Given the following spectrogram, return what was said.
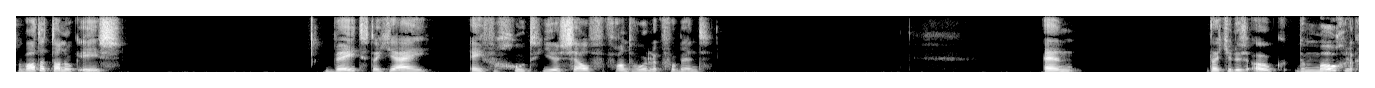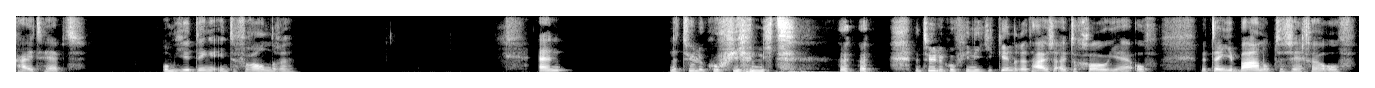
Wat het dan ook is, weet dat jij even goed jezelf verantwoordelijk voor bent. En dat je dus ook de mogelijkheid hebt om hier dingen in te veranderen. En natuurlijk hoef je niet. natuurlijk hoef je niet je kinderen het huis uit te gooien, hè? of meteen je baan op te zeggen, of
